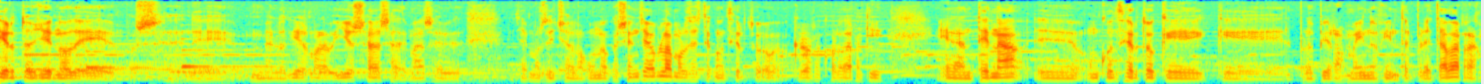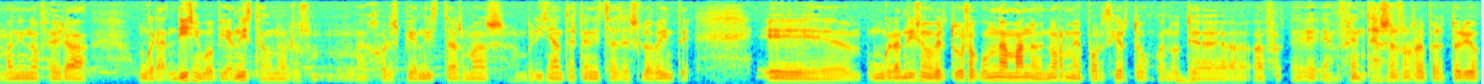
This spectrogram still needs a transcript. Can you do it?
Concierto lleno de, pues, de melodías maravillosas. Además, eh, ya hemos dicho en alguna ocasión, ya hablamos de este concierto, creo recordar aquí en antena, eh, un concierto que, que, el propio Rachmaninoff interpretaba. Rachmaninoff era un grandísimo pianista, uno de los mejores pianistas, más brillantes pianistas del siglo XX. Eh, un grandísimo virtuoso con una mano enorme, por cierto, cuando te enfrentas a su repertorio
